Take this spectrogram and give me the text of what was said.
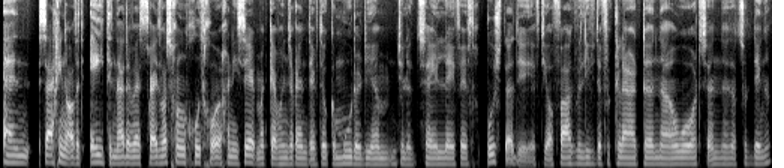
En zij gingen altijd eten na de wedstrijd. Het was gewoon goed georganiseerd. Maar Kevin Durant heeft ook een moeder die hem natuurlijk zijn hele leven heeft gepusht. Hè. Die heeft hij al vaak de liefde verklaard eh, na awards en eh, dat soort dingen.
